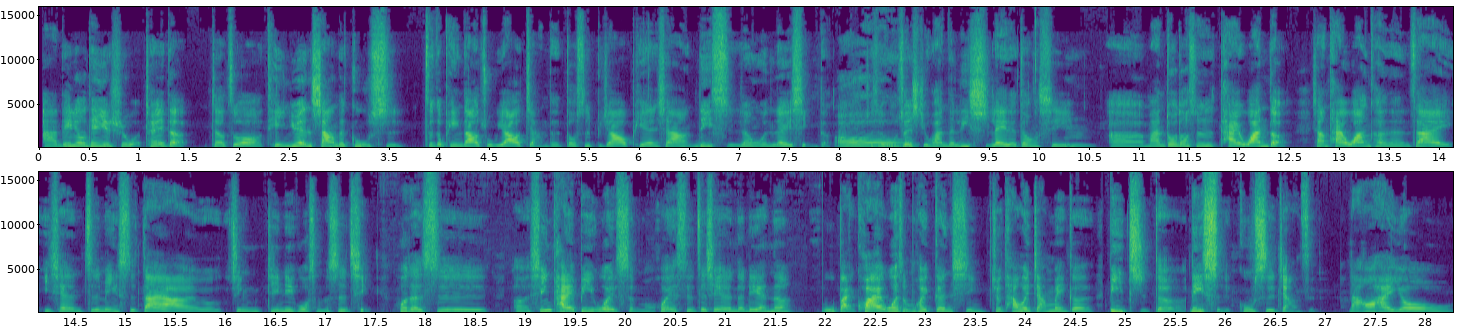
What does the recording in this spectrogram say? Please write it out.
啊，第六天也是我推的，叫做《庭院上的故事》。这个频道主要讲的都是比较偏向历史人文类型的，哦，就是我最喜欢的历史类的东西。呃，蛮多都是台湾的，像台湾可能在以前殖民时代啊，有经经历过什么事情，或者是呃新台币为什么会是这些人的脸呢？五百块为什么会更新？就他会讲每个币值的历史故事这样子。然后还有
